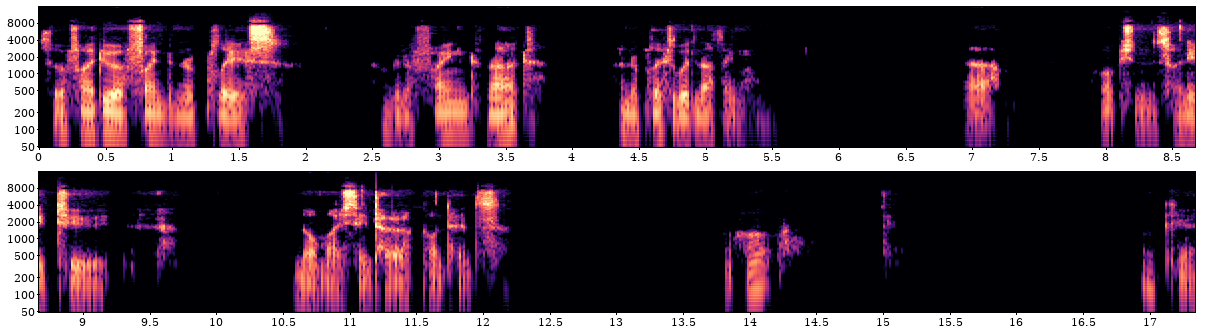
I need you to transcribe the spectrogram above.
So if I do a find and replace, I'm going to find that and replace it with nothing. Uh, options, I need to not match the entire contents. Uh -huh. Okay.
